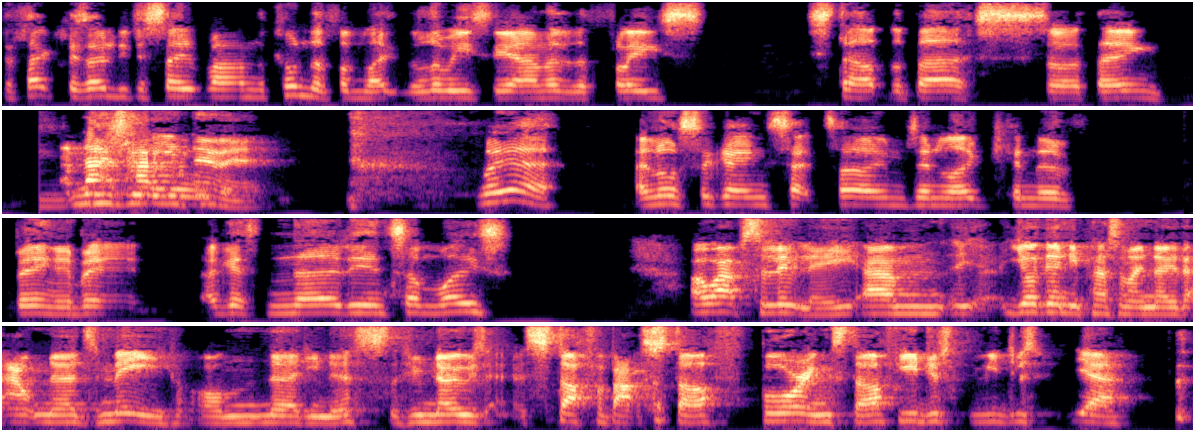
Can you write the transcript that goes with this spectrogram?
the Thekla's only just around the corner from like the Louisiana, the Fleece, start the bus sort of thing. And that's how you do it. Well, yeah, and also getting set times and like kind of being a bit, I guess, nerdy in some ways. Oh, absolutely. Um, you're the only person I know that out nerds me on nerdiness, who knows stuff about stuff, boring stuff. You just, you just, yeah.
